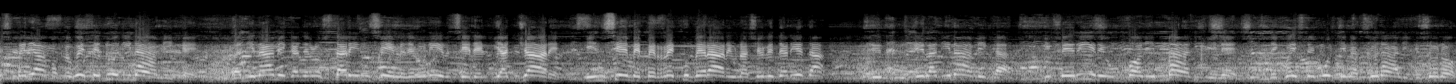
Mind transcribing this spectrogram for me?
Speriamo che queste due dinamiche, la dinamica dello stare insieme, dell'unirsi e del viaggiare insieme per recuperare una solidarietà e la dinamica di ferire un po' l'immagine di queste multinazionali che sono,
